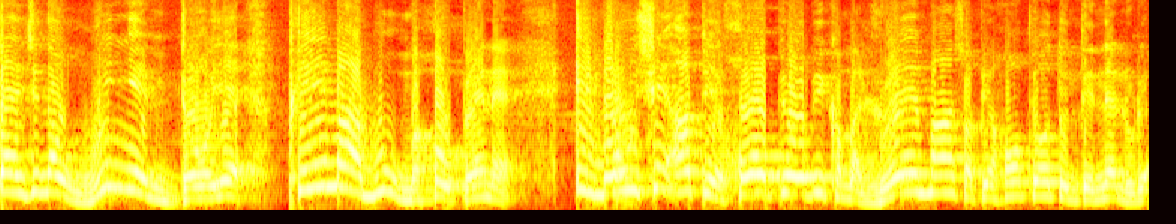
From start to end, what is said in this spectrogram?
တန်ရှင်းသောဝိညာဉ်တော်ရဲ့ဖေးမမှုမဟုတ်ဘဲနဲ့ emotion အပြင်ဟောပြောပြီးခမလွဲမှားဆိုပြင်ဟောပြောသူတင်တဲ့လူတွေ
